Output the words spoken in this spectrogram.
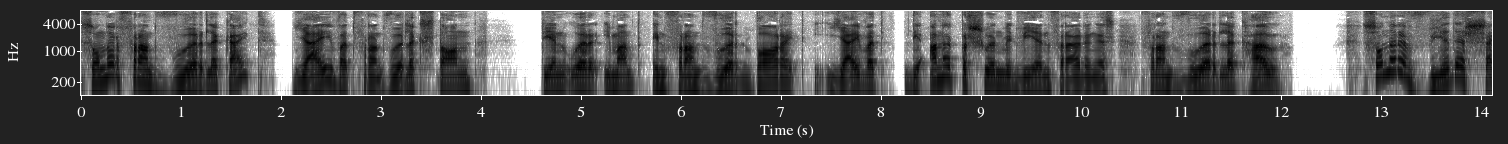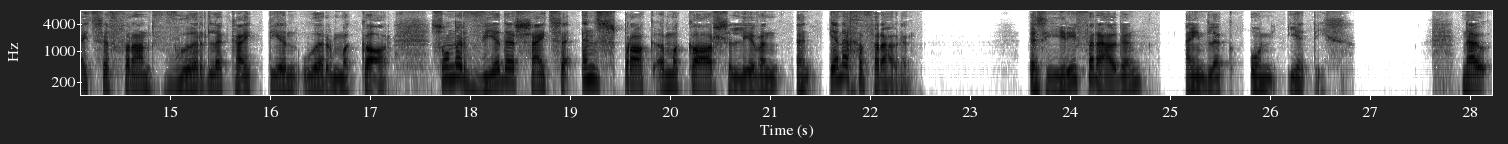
sonder verantwoordelikheid, jy wat verantwoordelik staan teenoor iemand en verantwoordbaarheid, jy wat die ander persoon met wie jy in verhouding is verantwoordelik hou sonder 'n wederwysige verantwoordelikheid teenoor mekaar, sonder wederwysige inspraak in mekaar se lewe in enige verhouding, is hierdie verhouding eintlik oneties. Nou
